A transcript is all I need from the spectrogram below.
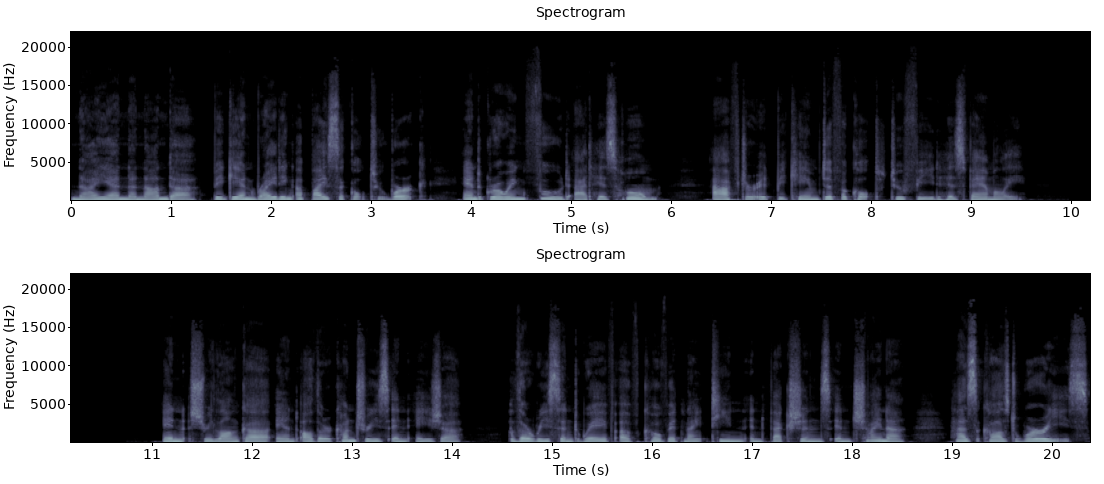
Nayanananda began riding a bicycle to work and growing food at his home after it became difficult to feed his family. In Sri Lanka and other countries in Asia, the recent wave of COVID 19 infections in China has caused worries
